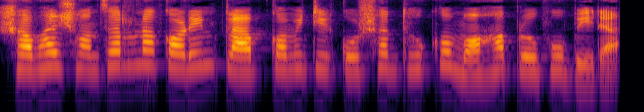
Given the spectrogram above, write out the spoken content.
সভায় সঞ্চালনা করেন ক্লাব কমিটির কোষাধ্যক্ষ মহাপ্রভু বেরা।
